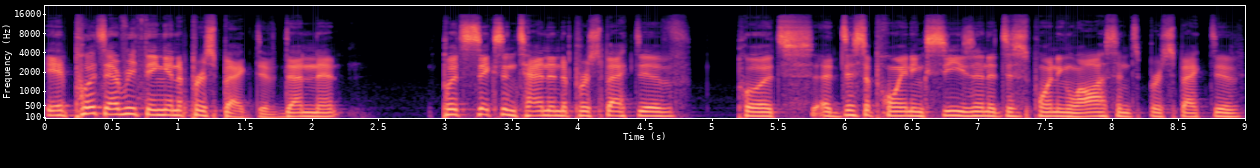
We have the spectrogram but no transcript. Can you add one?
it puts everything into perspective, doesn't it? Puts six and ten into perspective, puts a disappointing season, a disappointing loss into perspective.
